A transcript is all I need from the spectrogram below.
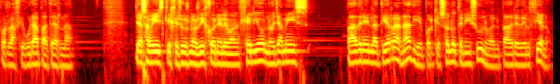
por la figura paterna. Ya sabéis que Jesús nos dijo en el Evangelio, no llaméis Padre en la tierra a nadie, porque solo tenéis uno, el Padre del cielo.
